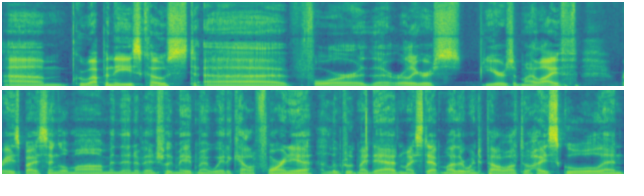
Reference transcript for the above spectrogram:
Um, grew up in the East Coast uh, for the earlier years of my life raised by a single mom, and then eventually made my way to California. I lived with my dad and my stepmother, went to Palo Alto High School, and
